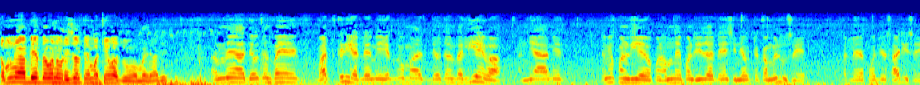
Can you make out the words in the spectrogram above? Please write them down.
તમને આ બે દવાનો રિઝલ્ટ એમાં કેવા જોવા મળ્યા છે? અમને આ દેવદાનભાઈ વાત કરી એટલે અમે એક રૂમમાં દેવદાનભાઈ લઈ આવ્યા, અને ત્યાં અમે અમે પણ લઈ આવ્યા, પણ અમને પણ રિઝલ્ટ એસી નેવું ટકા મળ્યું છે. એટલે પોતે સારી છે,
